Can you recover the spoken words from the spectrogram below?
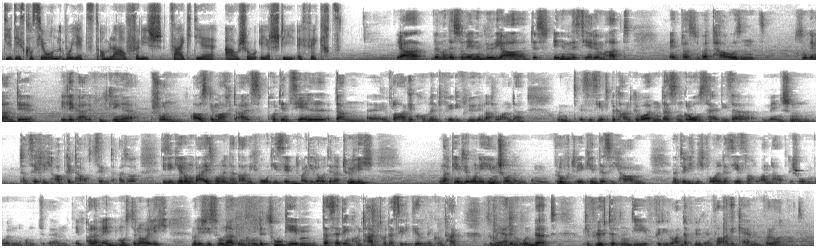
Die Diskussion, wo jetzt am Laufen ist, zeigt dir auch schon erste Effekte. Ja, wenn man das so nennen will, ja, das Innenministerium hat etwas über 1000 sogenannte illegale Flüchtlinge schon ausgemacht als potenziell dann äh, in Frage kommend für die Flüge nach Ruanda. Und es ist jetzt bekannt geworden, dass ein Großteil dieser Menschen tatsächlich abgetaucht sind. Also die Regierung weiß momentan gar nicht, wo die sind, weil die Leute natürlich, nachdem sie ohnehin schon einen, einen Fluchtweg hinter sich haben, natürlich nicht wollen, dass sie jetzt nach Ruanda abgeschoben wurden. Und ähm, im Parlament musste neulich Rishi Sunak im Grunde zugeben, dass er den Kontakt oder dass die Regierung den Kontakt zu mehreren hundert Geflüchteten, die für die Ruanda-Flüge in Frage kämen, verloren hat.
